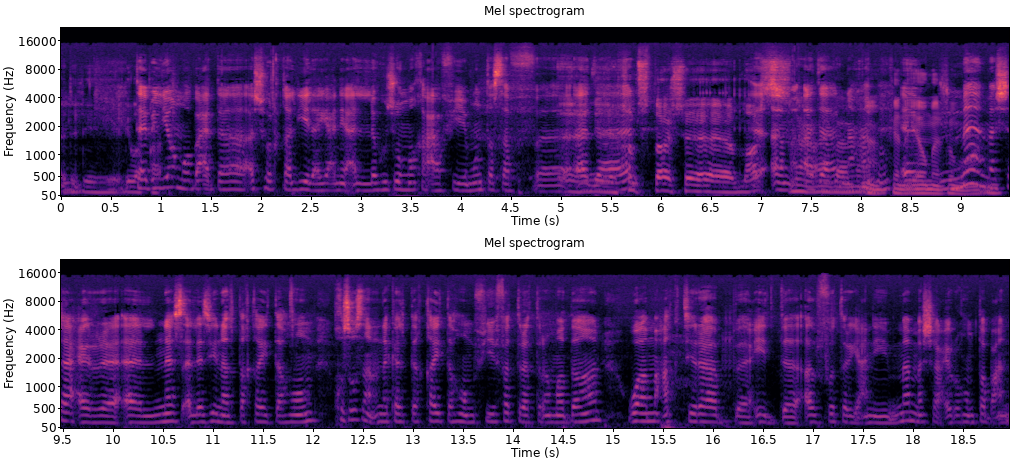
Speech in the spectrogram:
هذا اللي طيب وقع طيب اليوم وبعد أشهر قليلة يعني الهجوم وقع في منتصف اذار يعني 15 مارش آه، مارس؟ نعم, نعم. كان آه، يوم الجمعة. ما مشاعر الناس الذين التقيتهم؟ خصوصا أنك التقيتهم في فترة رمضان ومع اقتراب عيد الفطر يعني ما مشاعرهم؟ طبعا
